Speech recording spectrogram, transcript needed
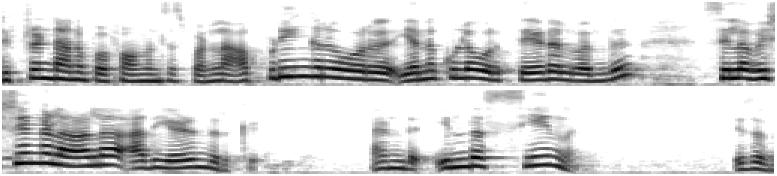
டிஃப்ரெண்ட்டான பர்ஃபாமன்ஸஸ் பண்ணலாம் அப்படிங்கிற ஒரு எனக்குள்ள ஒரு தேடல் வந்து சில விஷயங்களால் அது எழுந்திருக்கு. அண்ட் இந்த scene is a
